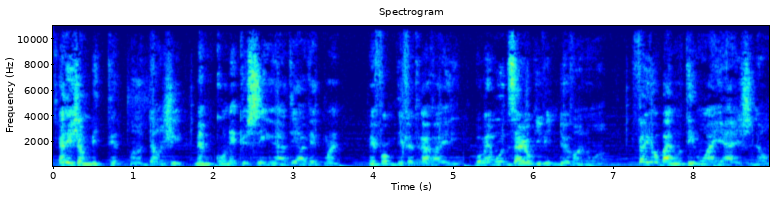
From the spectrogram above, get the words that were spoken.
Regardez, gens me en danger. Même qu'on est que Seigneur a été avec moi. Mais il faut me faire travailler. Bon, même moun ça qui vient devant nous. Hein. Fais yo ba nous témoignage, non.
